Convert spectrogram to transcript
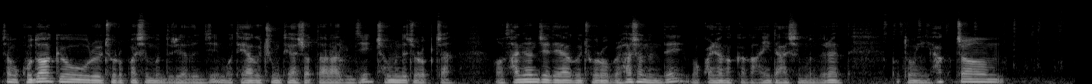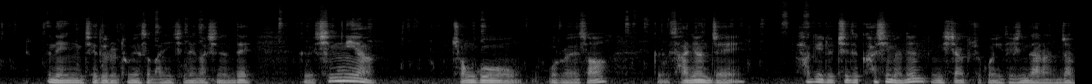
자, 뭐 고등학교를 졸업하신 분들이라든지 뭐 대학을 중퇴하셨다라든지 전문대 졸업자 어, 4년제 대학을 졸업을 하셨는데 뭐 관련 학과가 아니다 하신 분들은 보통 이 학점 은행 제도를 통해서 많이 진행하시는데 그 심리학 전공으로 해서 그 4년제 학위를 취득하시면은 응시자격 조건이 되신다라는 점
